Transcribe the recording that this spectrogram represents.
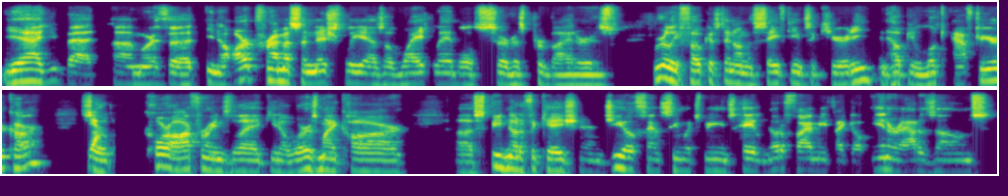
Yeah, you bet, uh, Martha. You know, our premise initially as a white label service provider is really focused in on the safety and security and help you look after your car. So, yeah. core offerings like, you know, where's my car, uh, speed notification, geofencing, which means, hey, notify me if I go in or out of zones.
